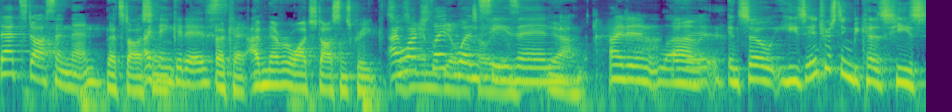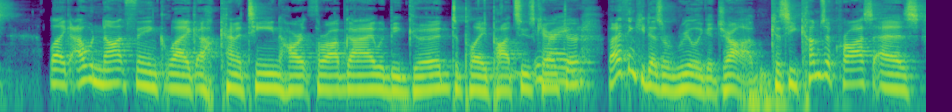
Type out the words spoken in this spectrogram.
That's Dawson then. that's Dawson. I think it is. Okay, I've never watched Dawson's Creek. I watched like one tell you. season. Yeah. I didn't love Um, it. and so he's interesting because he's like I would not think like a kind of teen heartthrob guy would be good to play Patsu's character, Right. but I think he does a really good job because he comes across as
